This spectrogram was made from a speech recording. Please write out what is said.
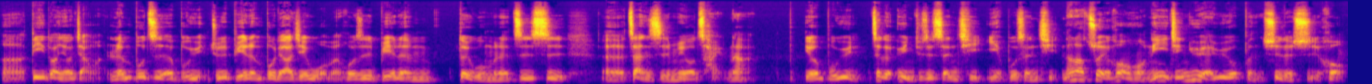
呃，第一段有讲嘛，人不知而不愠，就是别人不了解我们，或是别人对我们的知识，呃，暂时没有采纳。而不愠，这个愠就是生气，也不生气。那到最后吼，你已经越来越有本事的时候，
